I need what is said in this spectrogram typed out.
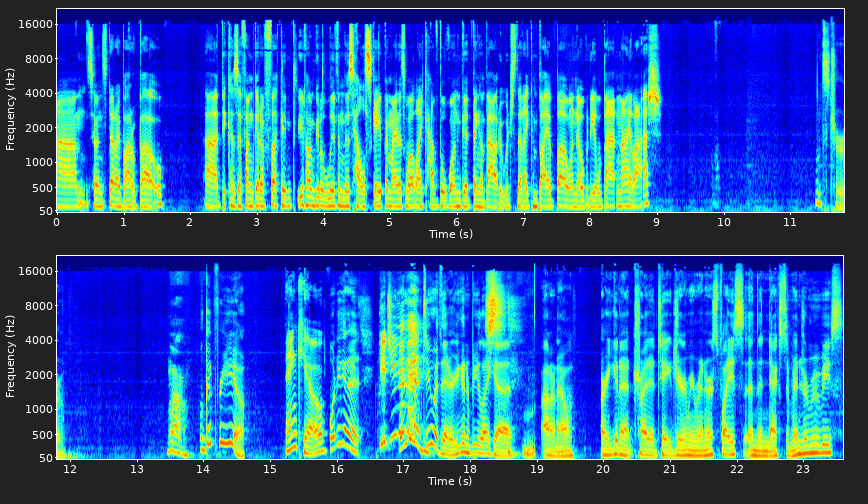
Um, so instead, I bought a bow. Uh, because if I'm gonna fucking if I'm gonna live in this hellscape, I might as well like have the one good thing about it, which is that I can buy a bow and nobody will bat an eyelash. That's true. Wow. Well, good for you. Thank you. What are you gonna Did you know What are you that? gonna do with it? Are you gonna be like a I don't know? Are you gonna try to take Jeremy Renner's place in the next Avenger movies?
